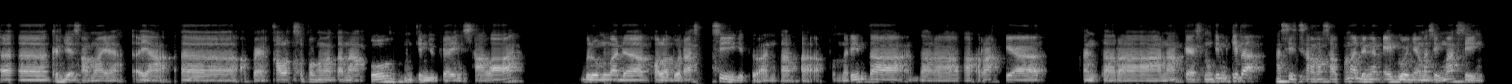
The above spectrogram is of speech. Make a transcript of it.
uh, kerjasama ya ya uh, apa ya kalau sepengamatan aku mungkin juga ini salah belum ada kolaborasi gitu antara pemerintah antara rakyat antara nakes. Mungkin kita masih sama-sama dengan egonya masing-masing.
